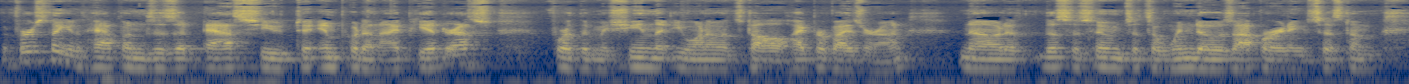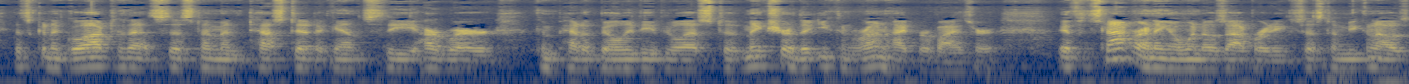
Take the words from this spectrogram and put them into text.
The first thing that happens is it asks you to input an IP address for the machine that you want to install hypervisor on. Now, this assumes it's a Windows operating system. It's going to go out to that system and test it against the hardware compatibility list to make sure that you can run hypervisor. If it's not running a Windows operating system, you can always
